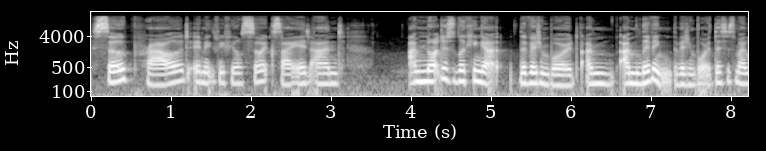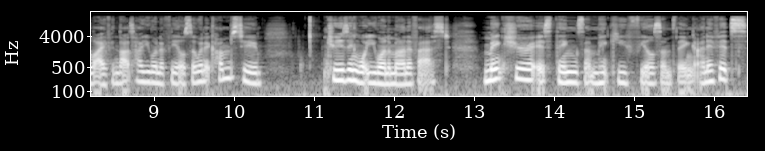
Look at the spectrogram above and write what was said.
so proud. It makes me feel so excited and I'm not just looking at the vision board. I'm I'm living the vision board. This is my life and that's how you want to feel. So when it comes to choosing what you want to manifest, make sure it's things that make you feel something. And if it's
